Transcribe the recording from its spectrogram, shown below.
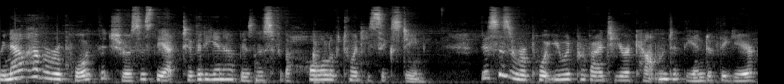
We now have a report that shows us the activity in our business for the whole of 2016. This is a report you would provide to your accountant at the end of the year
